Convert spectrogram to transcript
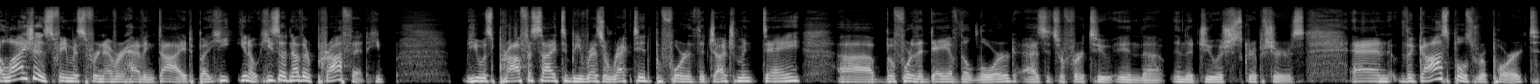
Elijah is famous for never having died, but he, you know, he's another prophet. He he was prophesied to be resurrected before the judgment day, uh, before the day of the Lord, as it's referred to in the in the Jewish scriptures. And the Gospels report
